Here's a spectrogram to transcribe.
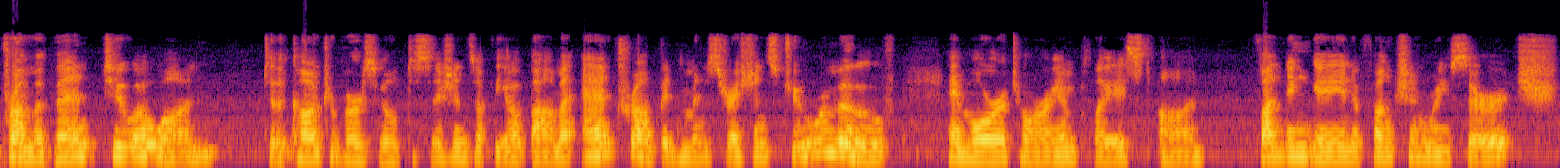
from Event 201 to the controversial decisions of the Obama and Trump administrations to remove a moratorium placed on funding gain of function research,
